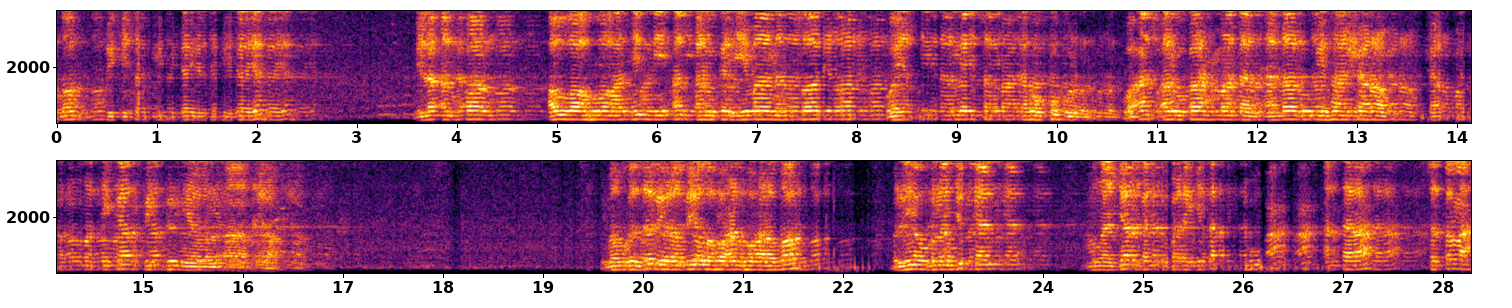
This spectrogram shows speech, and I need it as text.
Allah في kitab hidayah hidayah إلى أن قال inni أسألك imanan صادقا ويقينا ليس بعده كفر وأسألك wa as'aluka بها شرف شرف كرامتك في الدنيا fi Imam Ghazali radhiyallahu anhu arda beliau melanjutkan mengajarkan kepada kita doa antara setelah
